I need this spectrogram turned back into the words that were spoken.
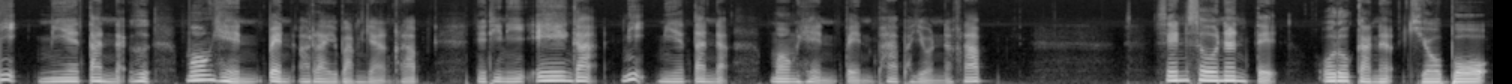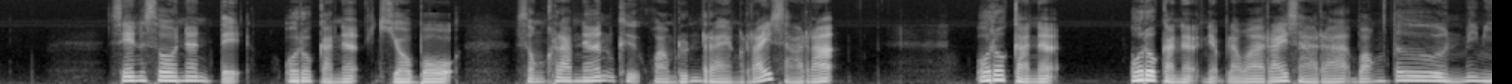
นิเมียตันนะคือมองเห็นเป็นอะไรบางอย่างครับ ในที่นี้เอกะนิเมียตันนะมองเห็นเป็นภาพยนตร์นะครับเซนโซนันเตโอโรกานะเคียวโบ เซนโซนันเตโอโรกานะเคียวโบสงครามนั้นคือความรุนแรงไร้สาระโอโรกานะโอโรกันะเนี่ยแปลว่าไร้สาระบ้องตื้นไม่มี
